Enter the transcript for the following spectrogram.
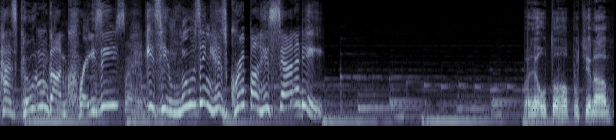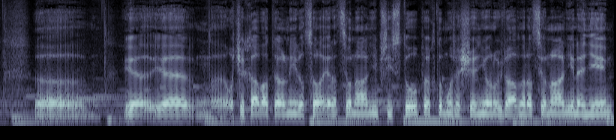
Has Putin gone crazy? Is he losing his grip on his sanity? U toho Putina uh, je, je očekávatelný docela iracionální přístup k tomu řešení. On už dávno racionální není.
